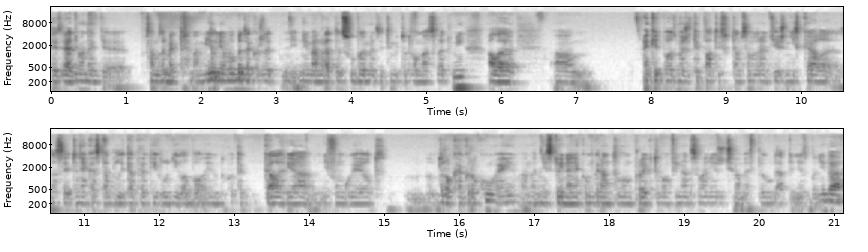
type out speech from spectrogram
tej zriadovanej, kde samozrejme, ktorá má milión, vôbec akože ne, nemám rád ten súboj medzi týmito dvoma svetmi, ale um, aj keď povedzme, že tie platy sú tam samozrejme tiež nízke, ale zase je to nejaká stabilita pre tých ľudí, lebo jednoducho tá galéria nefunguje od, od roka k roku, hej, a nestojí na nejakom grantovom projektovom financovaní, že či vám FPU dá peniaz, alebo nedá.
